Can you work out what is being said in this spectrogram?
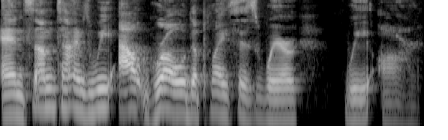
And sometimes we outgrow the places where we are.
